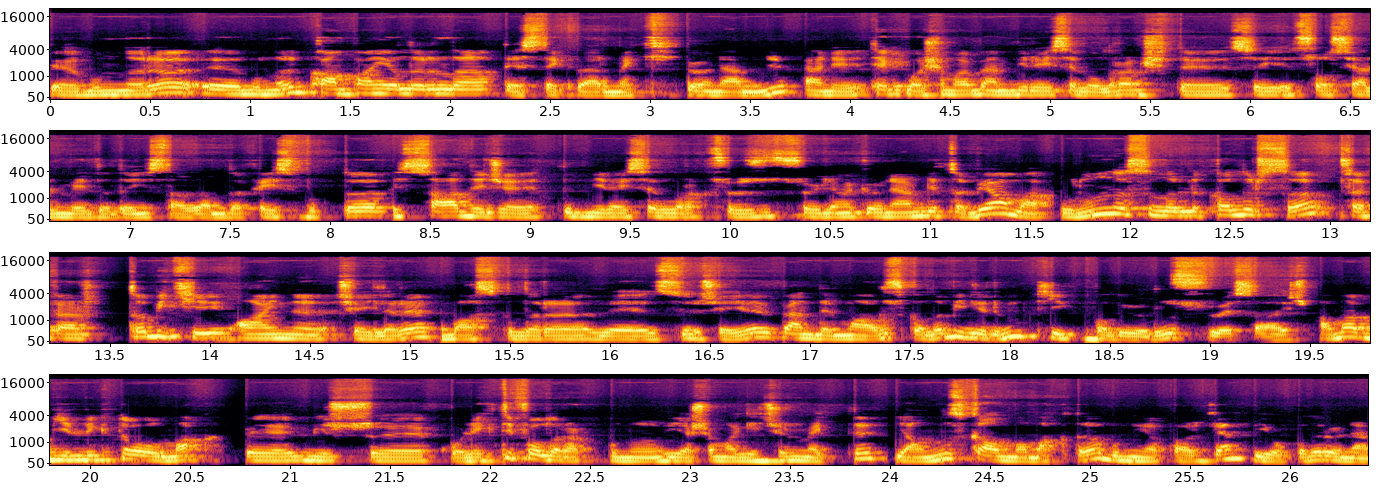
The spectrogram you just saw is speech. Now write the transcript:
e, bunları e, bunların kampanyalarına destek vermek önemli. Yani tek başıma ben bireysel olarak işte sosyal medyada, Instagram'da, Facebook'ta sadece bireysel olarak sözlü söylemek önemli tabii ama bununla sınırlı kalırsa bu sefer tabii ki aynı şeylere, baskılara ve şeye ben de maruz kalabilirim ki kalıyoruz vesaire. Ama birlikte olmak ve bir e, kolektif olarak bunu yaşama geçirmekte, yalnız kalmamak da bunu yaparken bir o kadar önemli.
